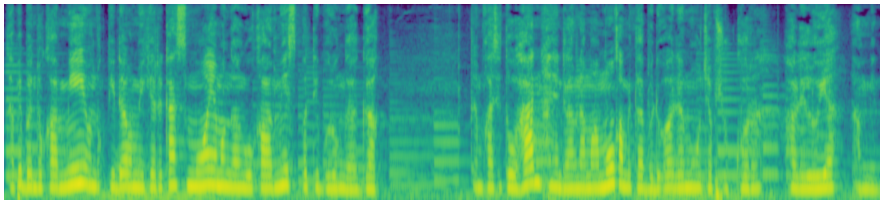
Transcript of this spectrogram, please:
tapi bantu kami untuk tidak memikirkan semua yang mengganggu kami seperti burung gagak. Terima kasih Tuhan, hanya dalam namamu kami telah berdoa dan mengucap syukur. Haleluya, amin.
